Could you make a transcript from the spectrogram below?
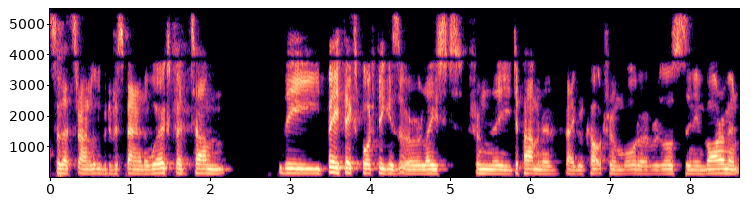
so that's thrown a little bit of a spanner in the works. But um, the beef export figures that were released from the Department of Agriculture and Water Resources and Environment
